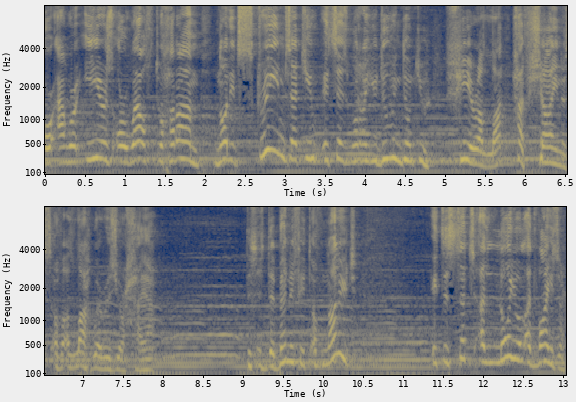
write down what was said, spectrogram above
or our ears or wealth to haram. Knowledge screams at you. It says, What are you doing? Don't you fear Allah? Have shyness of Allah. Where is your haya? This is the benefit of knowledge. It is such a loyal advisor.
